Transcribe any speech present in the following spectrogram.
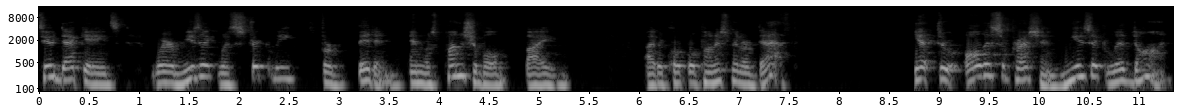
two decades where music was strictly forbidden and was punishable by either corporal punishment or death. Yet through all this oppression, music lived on.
